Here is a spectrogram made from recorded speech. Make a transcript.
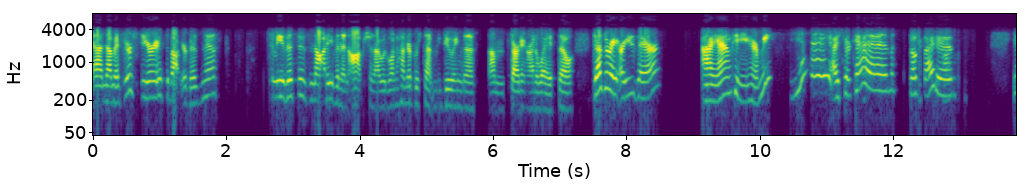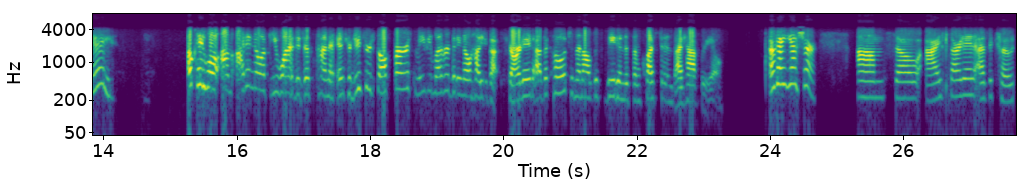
And um, if you're serious about your business, to me, this is not even an option. I would 100% be doing this um, starting right away. So, Desiree, are you there? I am. Can you hear me? Yay! I sure can. So excited. Yay. Okay, well, um, I didn't know if you wanted to just kind of introduce yourself first, maybe let everybody know how you got started as a coach, and then I'll just lead into some questions I have for you. Okay, yeah, sure. Um, so I started as a coach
